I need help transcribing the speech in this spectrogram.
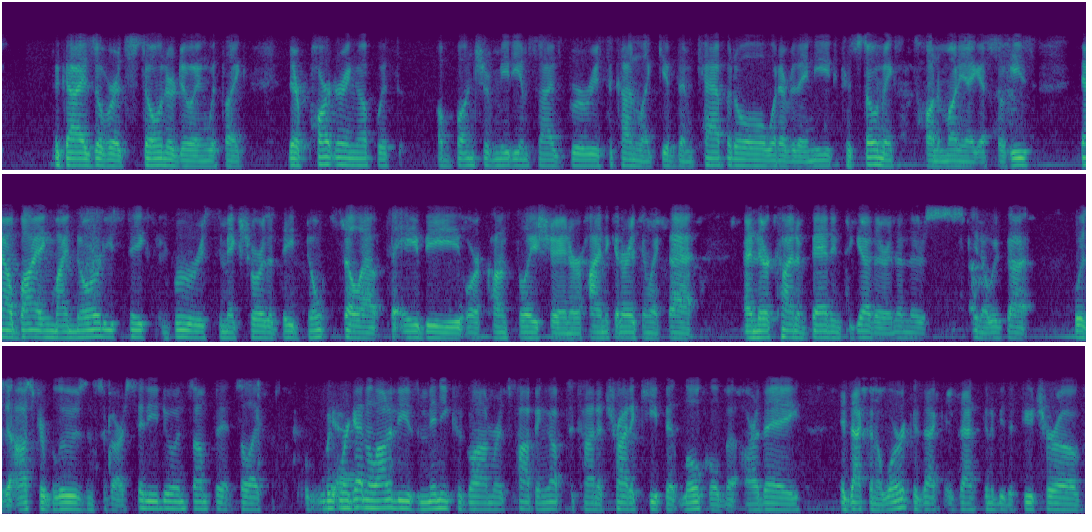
the guys over at Stone are doing with like they're partnering up with a bunch of medium-sized breweries to kind of like give them capital, whatever they need, because Stone makes a ton of money, I guess. So he's now buying minority stakes in breweries to make sure that they don't sell out to AB or Constellation or Heineken or anything like that. And they're kind of banding together. And then there's, you know, we've got, what is it, Oskar Blues and Cigar City doing something. So like, we- we're getting a lot of these mini conglomerates popping up to kind of try to keep it local. But are they? Is that going to work? Is that is that going to be the future of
